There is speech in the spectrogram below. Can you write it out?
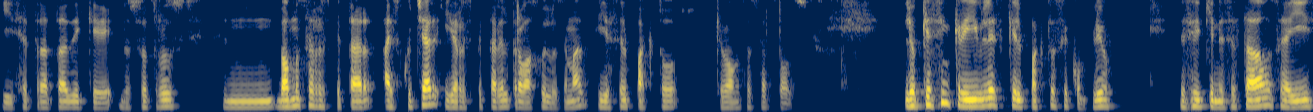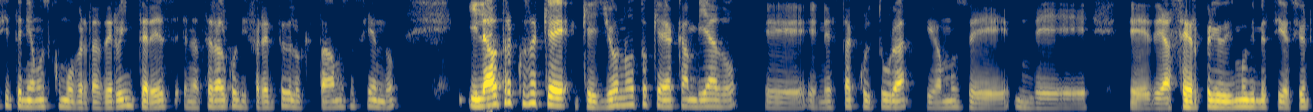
y se trata de que nosotros mm, vamos a respetar, a escuchar y a respetar el trabajo de los demás y es el pacto que vamos a hacer todos. Lo que es increíble es que el pacto se cumplió. Es decir, quienes estábamos ahí sí teníamos como verdadero interés en hacer algo diferente de lo que estábamos haciendo. Y la otra cosa que, que yo noto que ha cambiado eh, en esta cultura, digamos, de, eh, de, hacer periodismo de investigación,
